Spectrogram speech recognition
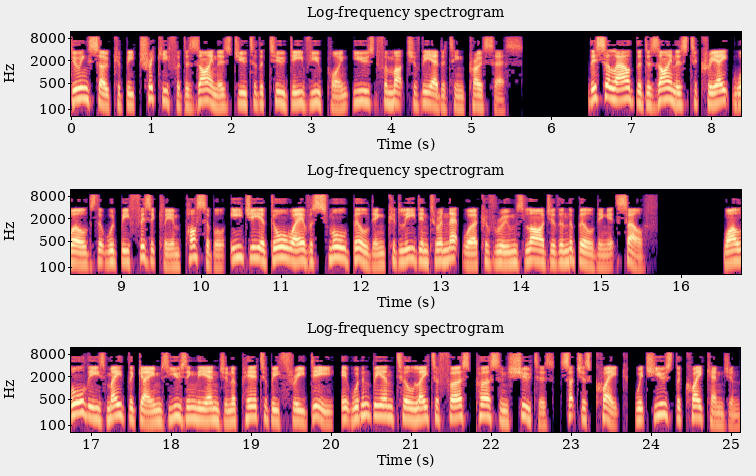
doing so could be tricky for designers due to the 2D viewpoint used for much of the editing process. This allowed the designers to create worlds that would be physically impossible e.g. a doorway of a small building could lead into a network of rooms larger than the building itself. While all these made the games using the engine appear to be 3D, it wouldn't be until later first-person shooters, such as Quake, which used the Quake engine,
